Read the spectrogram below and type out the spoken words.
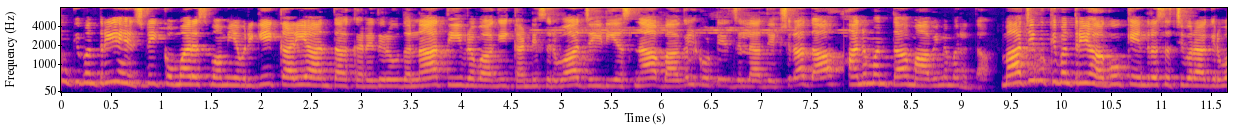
ಮುಖ್ಯಮಂತ್ರಿ ಎಚ್ ಡಿ ಕುಮಾರಸ್ವಾಮಿ ಅವರಿಗೆ ಕರಿಯ ಅಂತ ಕರೆದಿರುವುದನ್ನ ತೀವ್ರವಾಗಿ ಖಂಡಿಸಿರುವ ಜೆಡಿಎಸ್ನ ಬಾಗಲಕೋಟೆ ಜಿಲ್ಲಾಧ್ಯಕ್ಷರಾದ ಹನುಮಂತ ಮಾವಿನ ಮರದ. ಮಾಜಿ ಮುಖ್ಯಮಂತ್ರಿ ಹಾಗೂ ಕೇಂದ್ರ ಸಚಿವರಾಗಿರುವ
